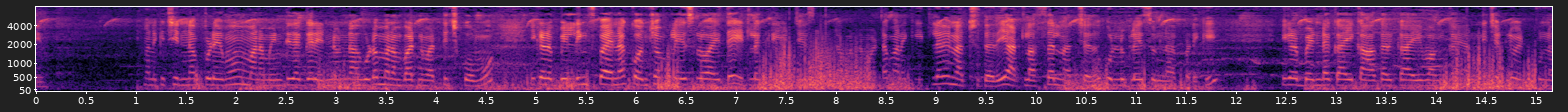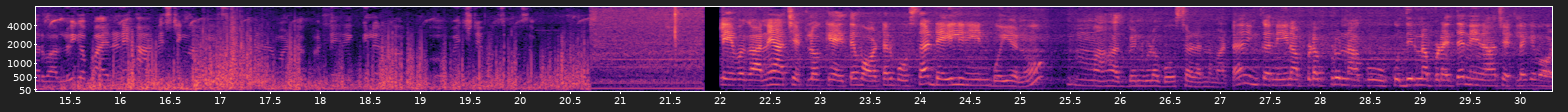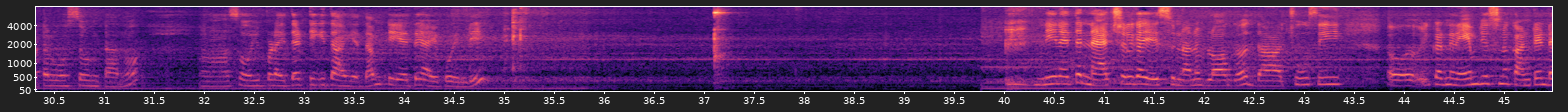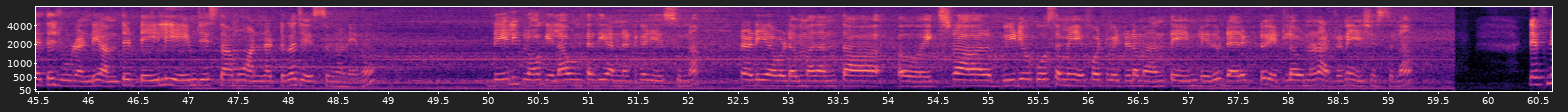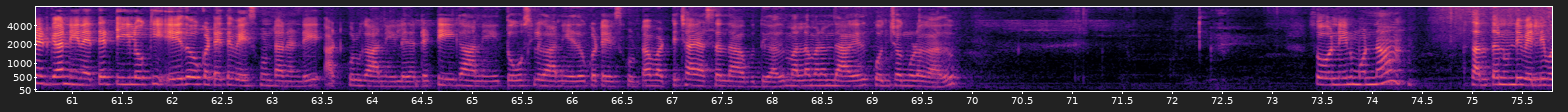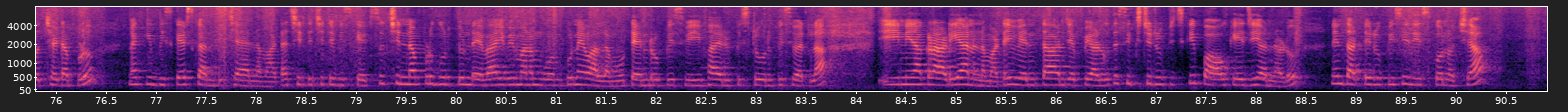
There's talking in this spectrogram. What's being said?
మనకి చిన్నప్పుడేమో మనం ఇంటి దగ్గర ఎన్ని ఉన్నా కూడా మనం వాటిని పట్టించుకోము. ఇక్కడ బిల్డింగ్స్ పైన కొంచెం ప్లేస్లో అయితే ఇట్లా క్రియేట్ చేసుకుంటాం అన్నమాట మనకి ఇట్లనే నచ్చుతుంది. అట్లా అస్సలు నచ్చదు. ఫుల్ ప్లేస్ ఉన్నప్పటికీ. ఇక్కడ బెండకాయ కాకరకాయ వంకాయ అన్ని చెట్లు పెట్టుకున్నారు వాళ్ళు. ఇక పైననే హార్వెస్టింగ్ లాగా చేసుకుంటారు అనమాట అంటే రెగ్యులర్గా వెజిటేబుల్స్ కోసం. లేవగానే ఆ చెట్లోకి అయితే వాటర్ పోస్తా. డైలీ నేను పోయాను. మా హస్బెండ్ కూడా పోస్తాడనమాట ఇంకా నేను అప్పుడప్పుడు నాకు కుదిరినప్పుడు అయితే నేను ఆ చెట్లకి వాటర్ పోస్తూ ఉంటాను. సో ఇప్పుడైతే టీ తాగేద్దాం. టీ అయితే అయిపోయింది. నేనైతే న్యాచురల్గా చేస్తున్నాను బ్లాగ్ దా చూసి ఇక్కడ నేను ఏం చేస్తున్న కంటెంట్ అయితే చూడండి. అంతే డైలీ ఏం చేస్తాము అన్నట్టుగా చేస్తున్నాను నేను. డైలీ బ్లాగ్ ఎలా ఉంటుంది అన్నట్టుగా చేస్తున్నా. రెడీ అవ్వడం అదంతా ఎక్స్ట్రా వీడియో కోసమే ఎఫర్ట్ పెట్టడం అదంతా ఏం లేదు. డైరెక్ట్ ఎట్లా ఉన్నానో అట్లనే చేసేస్తున్నా. డెఫినెట్గా నేనైతే టీలోకి ఏదో ఒకటి అయితే వేసుకుంటానండి. అటుకులు కానీ లేదంటే టీ కానీ తోసులు కానీ ఏదో ఒకటి వేసుకుంటా. వట్టి చాయ్ అస్సలు తాగబుద్ది కాదు. మళ్ళీ మనం తాగేది కొంచెం కూడా కాదు. సో నేను మొన్న సంత నుండి వెళ్ళి వచ్చేటప్పుడు నాకు ఈ బిస్కెట్స్ కనిపించాయి అన్నమాట చిట్టి చిట్టి బిస్కెట్స్. చిన్నప్పుడు గుర్తుండేవా? ఇవి మనం కొనుక్కునే వాళ్ళము. టెన్ రూపీస్వి ఫైవ్ రూపీస్ టూ రూపీస్ అట్లా. ఈ నేను అక్కడ అడిగాను అనమాట ఇవి ఎంత అని చెప్పి అడిగితే సిక్స్టీ రూపీస్కి పావు కేజీ అన్నాడు. నేను థర్టీ రూపీస్ తీసుకొని వచ్చా.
